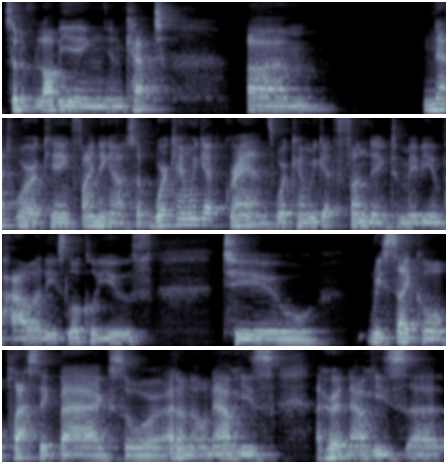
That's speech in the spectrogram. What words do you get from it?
sort of lobbying and kept um, networking, finding out so where can we get grants, where can we get funding to maybe empower these local youth to recycle plastic bags, or I don't know. Now he's, I heard now he's uh,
